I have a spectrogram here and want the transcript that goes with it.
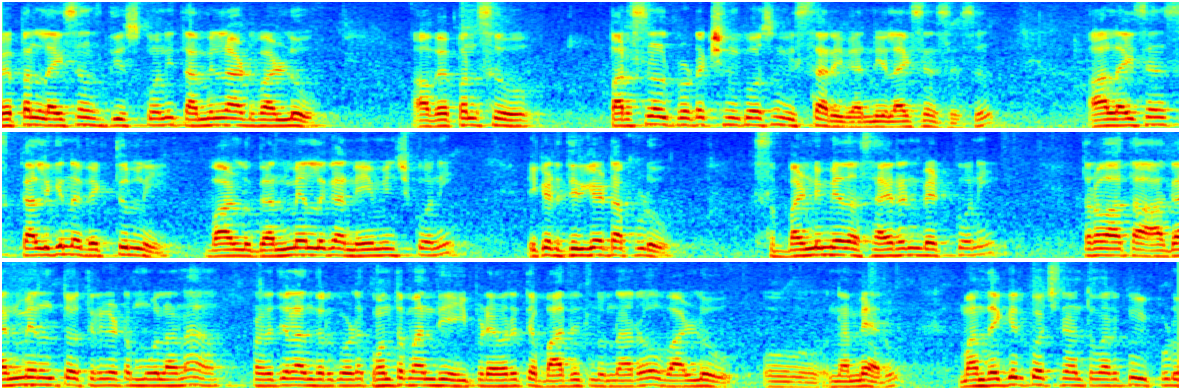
వెపన్ లైసెన్స్ తీసుకొని తమిళనాడు వాళ్ళు ఆ వెపన్స్ పర్సనల్ ప్రొటెక్షన్ కోసం ఇస్తారు ఇవి అన్ని లైసెన్సెస్ ఆ లైసెన్స్ కలిగిన వ్యక్తుల్ని వాళ్ళు గన్మెన్లుగా నియమించుకొని ఇక్కడ తిరిగేటప్పుడు బండి మీద సైరన్ పెట్టుకొని తర్వాత ఆ గన్మెన్లతో తిరగటం మూలన ప్రజలందరూ కూడా కొంతమంది ఇప్పుడు ఎవరైతే బాధితులు ఉన్నారో వాళ్ళు నమ్మారు. మన దగ్గరికి వచ్చినంత వరకు ఇప్పుడు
